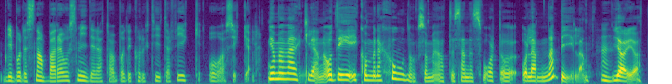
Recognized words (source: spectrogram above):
blir både snabbare och smidigare att ta både kollektivtrafik och cykel. Ja men verkligen. Och det i kombination också med att det sen är svårt att, att lämna bilen mm. gör ju att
